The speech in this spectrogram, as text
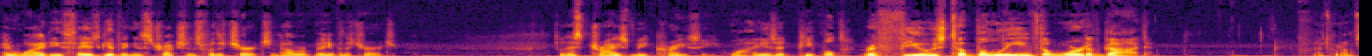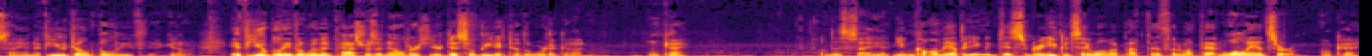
And why did he say he's giving instructions for the church and how to behave in the church? So this drives me crazy. Why is it people refuse to believe the Word of God? That's what I'm saying. If you don't believe, you know, if you believe in women pastors and elders, you're disobedient to the Word of God. Okay? I'll just say it. You can call me up and you can disagree. You can say, well, what about this? What about that? We'll answer them. Okay?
